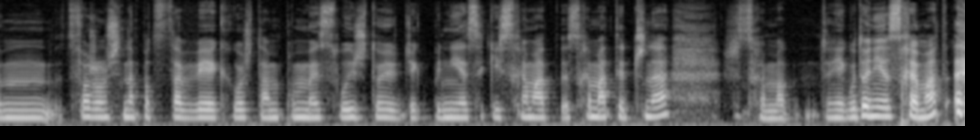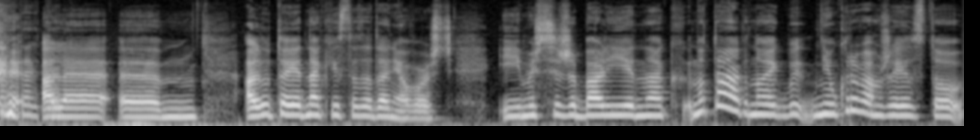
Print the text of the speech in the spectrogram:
ym, tworzą się na podstawie jakiegoś tam pomysłu i że to jakby nie jest jakieś schemat, schematyczne, że schemat, to jakby to nie jest schemat, tak, tak. ale, ym, ale tutaj jednak jest ta zadaniowość. I myślę, że Bali jednak, no tak, no jakby nie ukrywam, że jest to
